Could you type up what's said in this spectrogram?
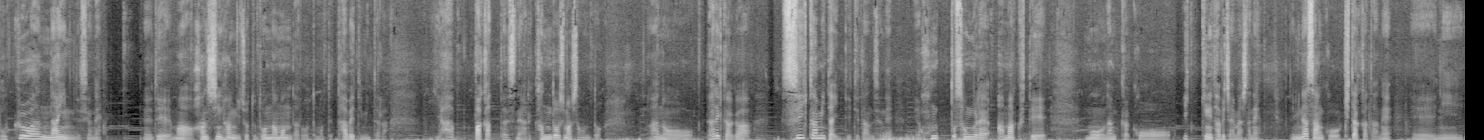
僕はないんですよね。でまあ半信半疑ちょっとどんなもんだろうと思って食べてみたらやばかったですね。あれ感動しました本当。あの誰かがスイカみたいって言ってたんですよね。ほんとそんぐらい甘くてもうなんかこう一気に食べちゃいましたね。で皆さんこう来た方ね、え、に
